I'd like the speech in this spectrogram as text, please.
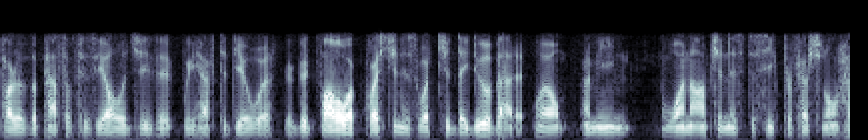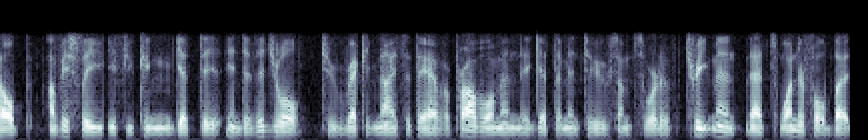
part of the pathophysiology that we have to deal with. A good follow up question is what should they do about it? Well, I mean, one option is to seek professional help. Obviously, if you can get the individual to recognize that they have a problem and to get them into some sort of treatment, that's wonderful. But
